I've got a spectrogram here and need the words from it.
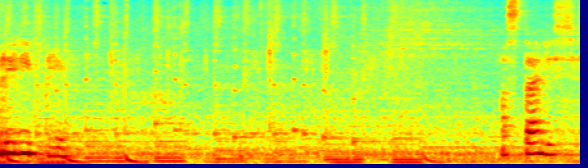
прилипли. Остались.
